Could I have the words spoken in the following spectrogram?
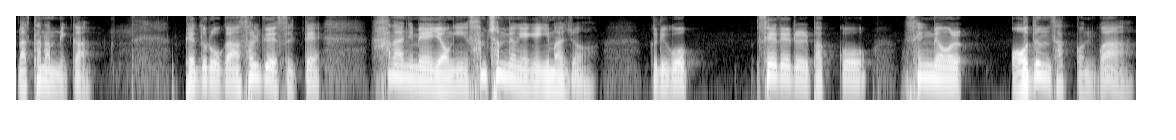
나타납니까? 베드로가 설교했을 때 하나님의 영이 3천 명에게 임하죠. 그리고 세례를 받고 생명을 얻은 사건과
